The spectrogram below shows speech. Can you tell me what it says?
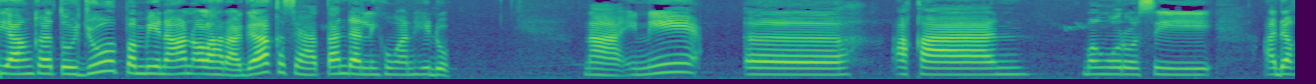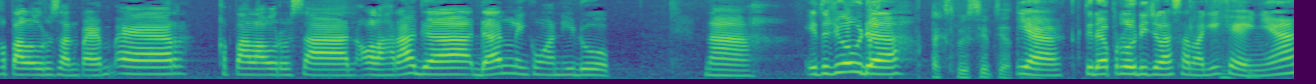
yang ketujuh pembinaan olahraga, kesehatan dan lingkungan hidup. Nah, ini eh akan mengurusi ada kepala urusan PMR, kepala urusan olahraga dan lingkungan hidup. Nah, itu juga udah Eksplisit ya. Ya, tidak perlu dijelaskan lagi kayaknya.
